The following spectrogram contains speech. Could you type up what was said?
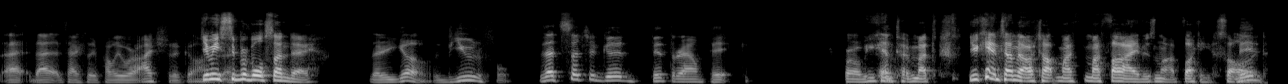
that, that's actually probably where I should have gone. Give me Super Bowl Sunday. There you go. Beautiful. That's such a good fifth round pick. Bro, you can't tell me my you can't tell me off top my my five is not fucking solid.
